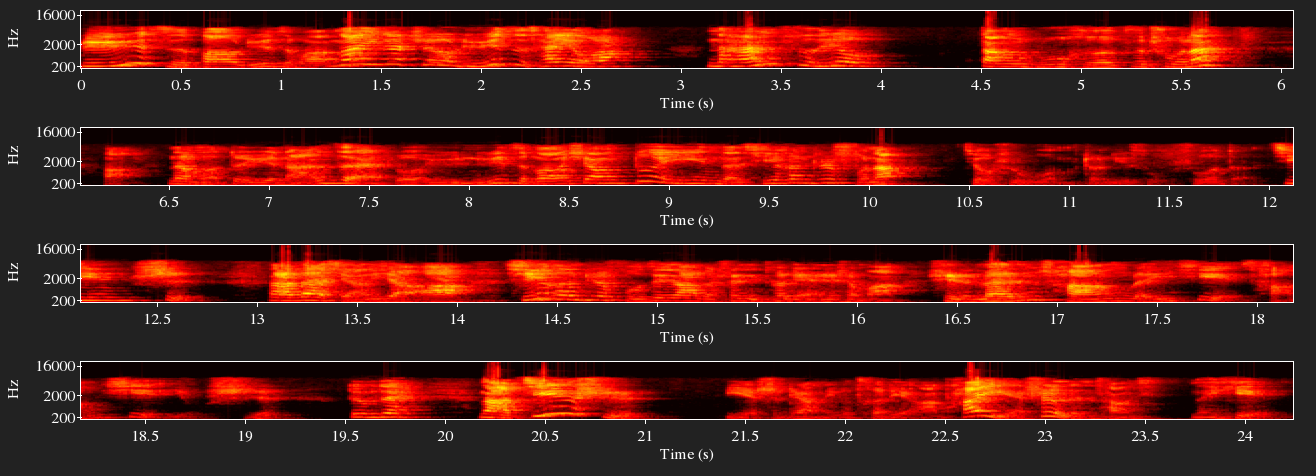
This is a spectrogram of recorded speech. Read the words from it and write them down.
女子包，女子包，那应该只有女子才有啊，男子又当如何自处呢？啊，那么对于男子来说，与女子包相对应的奇恒之腑呢，就是我们这里所说的金室。大家再想一想啊，奇恒之腑最大的生理特点是什么？是能藏能泄，藏泄有时，对不对？那金室也是这样的一个特点啊，它也是能藏能泄，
